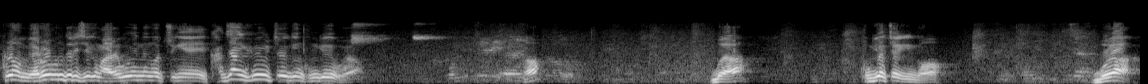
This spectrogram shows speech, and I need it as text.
그럼 여러분들이 지금 알고 있는 것 중에 가장 효율적인 공격이 뭐야? 어? 뭐야? 공격적인 거. 뭐야?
